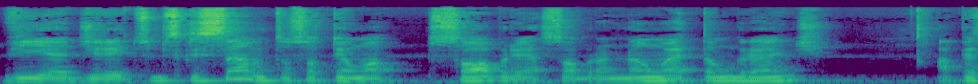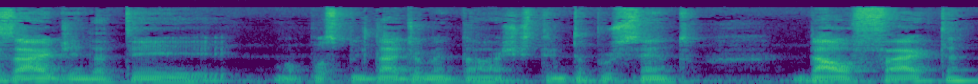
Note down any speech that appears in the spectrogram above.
via direito de subscrição, então só tem uma sobra e a sobra não é tão grande, apesar de ainda ter uma possibilidade de aumentar, acho que 30% da oferta,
